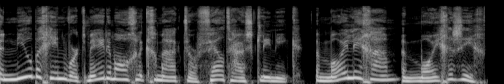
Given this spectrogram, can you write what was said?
Een nieuw begin wordt mede mogelijk gemaakt door Veldhuis Kliniek. Een mooi lichaam, een mooi gezicht.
